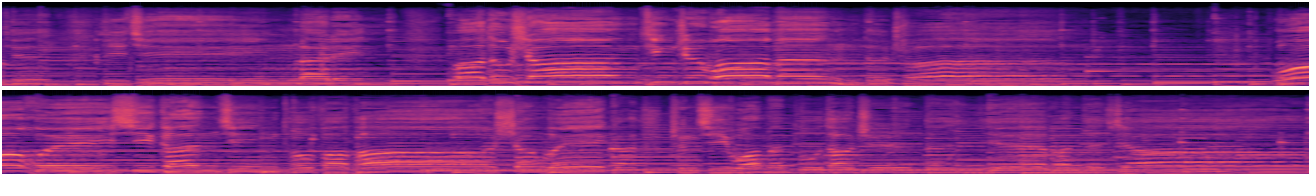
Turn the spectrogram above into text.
天已经来临，码头上停着我们的船。我会洗干净头发，爬上桅杆，起我们葡萄枝嫩叶般的家。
